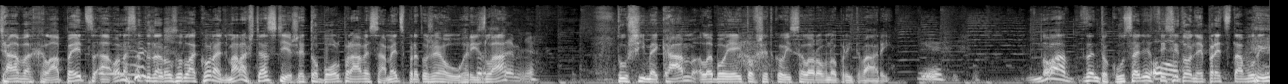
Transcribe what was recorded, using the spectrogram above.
ťava chlapec a ona sa teda rozhodla konať. Mala šťastie, že to bol práve samec, pretože ho uhryzla. Tušíme kam, lebo jej to všetko vyselo rovno pri tvári. Ježiši. No a tento kúsadec, ty Oh. si to nepredstavuj,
